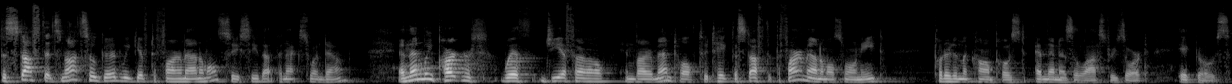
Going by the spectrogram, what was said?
The stuff that's not so good, we give to farm animals. So you see that the next one down. And then we partner with GFL Environmental to take the stuff that the farm animals won't eat, put it in the compost, and then as a last resort, it goes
